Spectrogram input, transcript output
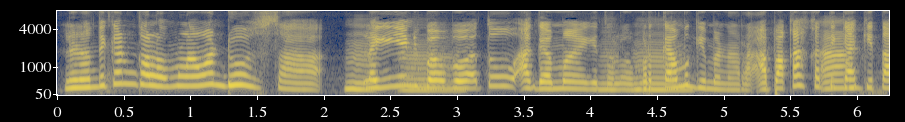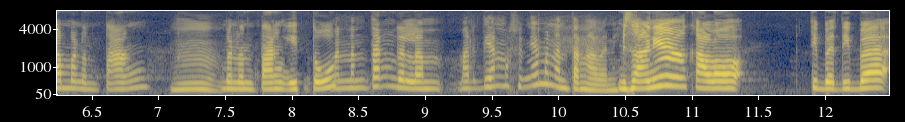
lah nanti kan kalau melawan dosa Hmm, lagi yang hmm. dibawa-bawa tuh agama gitu loh menurut Hmm. kamu gimana Ra? apakah ketika Ah. kita menentang Hmm. menentang itu menentang dalam artian maksudnya menentang apa nih misalnya kalau tiba-tiba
